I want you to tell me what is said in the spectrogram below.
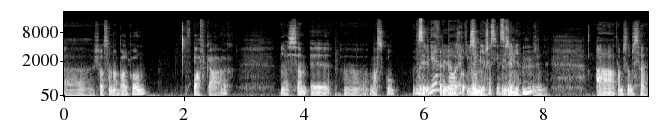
Uh, šel jsem na balkon v plavkách, měl jsem i uh, masku. V zimě? Nebo v zimě, v zimě, v zimě, mm-hmm. zimě. A tam jsem se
